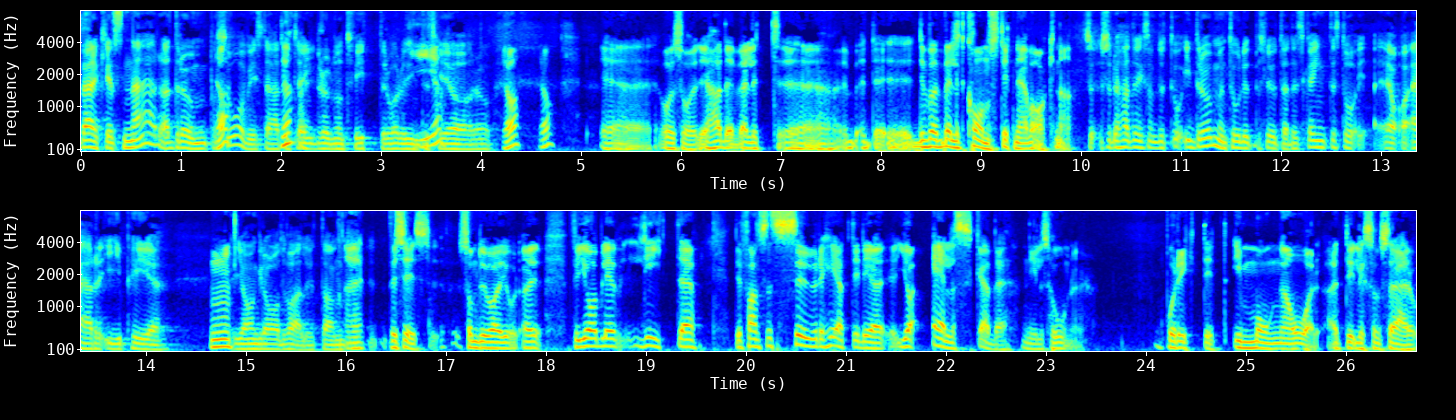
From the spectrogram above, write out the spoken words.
verklighetsnära dröm på Ja. så vis. Det här, Ja. Du drömde om Twitter och vad du inte ska Ja. göra. Och, Ja, ja. Eh, och så. Jag hade väldigt, eh, det, det var väldigt konstigt när jag vaknade. så, så du hade liksom, du tog, i drömmen tog du ett beslut att det ska inte stå ja, RIP Jan Gradvall, utan... Nej, precis. Som du har gjort. Eh, För jag blev lite... Det fanns en surhet i det. Jag älskade Nils Horner. På riktigt, i många år. Att det liksom så här,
